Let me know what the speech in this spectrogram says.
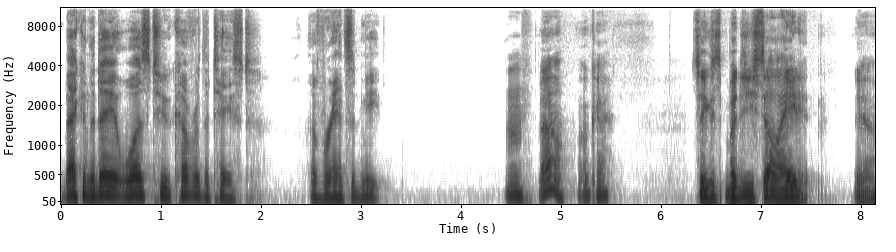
Back in the day, it was to cover the taste of rancid meat. Oh, okay. So, you, could- but you still ate it. Yeah.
